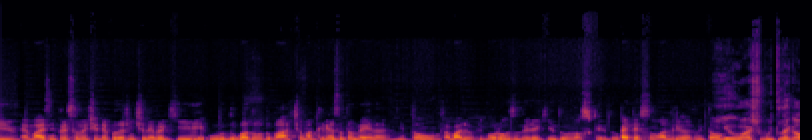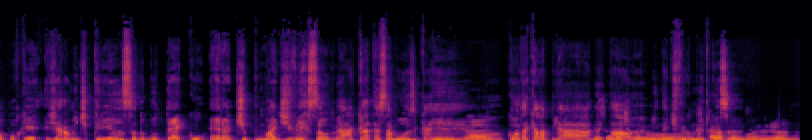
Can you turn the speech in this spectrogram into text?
E é mais impressionante ainda quando a gente lembra que o dublador do Bart é uma criança também, né? Então, um trabalho primoroso dele aqui, do nosso querido Peterson Adriano. Então, E eu acho muito legal porque geralmente criança do boteco era tipo uma diversão. Ah, canta essa música aí, É. ó, conta aquela piada e tal. Eu me identifico muito com essa. tão doidos já, né?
